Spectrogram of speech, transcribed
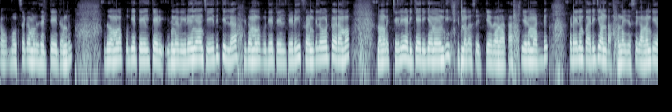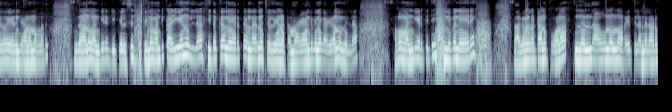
ടോപ്പ് ബോക്സ് ഒക്കെ നമ്മൾ സെറ്റ് ചെയ്തിട്ടുണ്ട്. ഇത് നമ്മളെ പുതിയ ടെയിൽ ടേഡി ഇതിന്റെ വീഡിയോ ഞാൻ ചെയ്തിട്ടില്ല. ഇത് നമ്മളെ പുതിയ ടെയിൽ ടേഡി ഫ്രണ്ടിലോട്ട് വരുമ്പോൾ നമ്മൾ ചെളി അടിക്കാതിരിക്കാൻ വേണ്ടി ഇന്നലെ സെറ്റ് ചെയ്തതാണ് കേട്ടോ. ഈ ഒരു മഡ് എവിടെയെങ്കിലും പരിചയം ഉണ്ടോ ഉണ്ടെങ്കിൽ ജസ്റ്റ് കമന്റ് ചെയ്തോ ഏതിന്റെ ആണെന്നുള്ളത് ഇതാണ് വണ്ടിയുടെ ഡീറ്റെയിൽസ് പിന്നെ വണ്ടി കഴിയുന്നില്ല. ഇതൊക്കെ നേരത്തെ ഉണ്ടായിരുന്ന ചെളിയാണ് കേട്ടോ. മഴയാണ്ട് പിന്നെ കഴിയാനൊന്നുമില്ല അപ്പം വണ്ടി എടുത്തിട്ട് ഇനിയിപ്പോൾ നേരെ വാഗമണിലോട്ടാണ് പോകണോ ഇന്ന് എന്താവുന്നൊന്നും അറിയത്തില്ല. എന്തായാലും അവിടെ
